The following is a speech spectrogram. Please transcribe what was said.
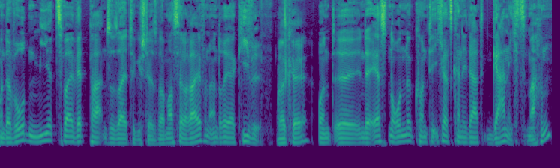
Und da wurden mir zwei Wettpaten zur Seite gestellt. Das war Marcel Reif und Andrea Kiewel. Okay. Und äh, in der ersten Runde konnte ich als Kandidat gar nichts machen,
